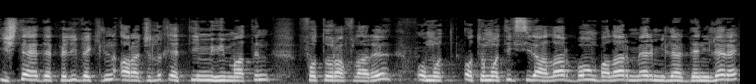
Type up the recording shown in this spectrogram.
işte HDP'li vekilin aracılık ettiği mühimmatın fotoğrafları, otomatik silahlar, bombalar, mermiler denilerek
